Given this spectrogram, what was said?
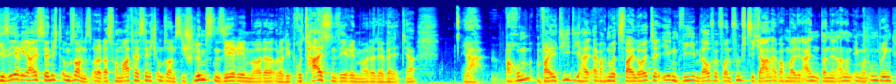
Die Serie heißt ja nicht umsonst, oder das Format heißt ja nicht umsonst, die schlimmsten Serienmörder oder die brutalsten Serienmörder der Welt, ja. Ja, warum? Weil die, die halt einfach nur zwei Leute irgendwie im Laufe von 50 Jahren einfach mal den einen und dann den anderen irgendwann umbringen,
